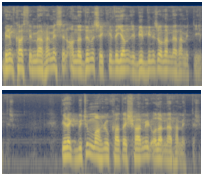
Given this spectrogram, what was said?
Benim kastem merhamet sizin anladığınız şekilde yalnızca birbirinize olan merhamet değildir. Bilakis bütün mahlukata şamil olan merhamettir.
